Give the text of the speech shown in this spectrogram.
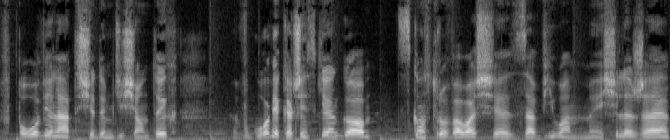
W połowie lat 70. w głowie Kaczyńskiego skonstruowała się zawiła myśl, że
